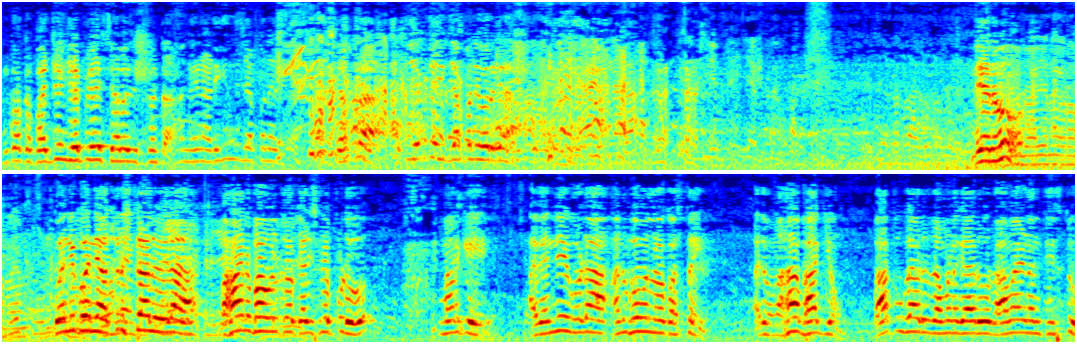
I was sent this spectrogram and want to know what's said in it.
ఇంకొక పద్యం చెప్పేసి సెలవు తీసుకుంటా. నేను అడిగింది చెప్పలేదు. చెప్పరా? అది చెప్తే ఇది చెప్పనివరుగా నేను కొన్ని కొన్ని అదృష్టాలు ఇలా మహానుభావులతో కలిసినప్పుడు మనకి అవన్నీ కూడా అనుభవంలోకి వస్తాయి. అది మహాభాగ్యం. బాపు గారు రమణ గారు రామాయణం తీస్తూ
